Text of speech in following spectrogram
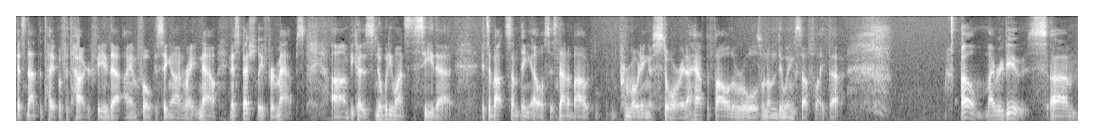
It's not the type of photography that I am focusing on right now, and especially for maps, um, because nobody wants to see that. It's about something else. It's not about promoting a store, and I have to follow the rules when I'm doing stuff like that. Oh, my reviews. Um,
